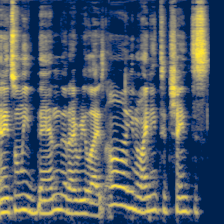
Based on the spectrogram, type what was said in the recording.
and it's only then that I realize, oh, you know, I need to change this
